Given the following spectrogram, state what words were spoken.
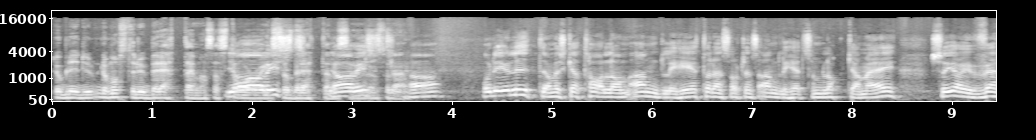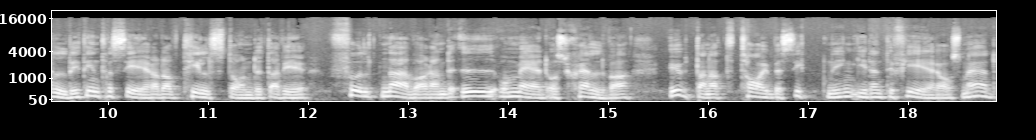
Då, du, då måste du berätta en massa stories och berättelser ja, och sådär. Ja. Och det är ju lite, om vi ska tala om andlighet och den sortens andlighet som lockar mig, så är jag ju väldigt intresserad av tillståndet där vi är fullt närvarande i och med oss själva utan att ta i besittning, identifiera oss med.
